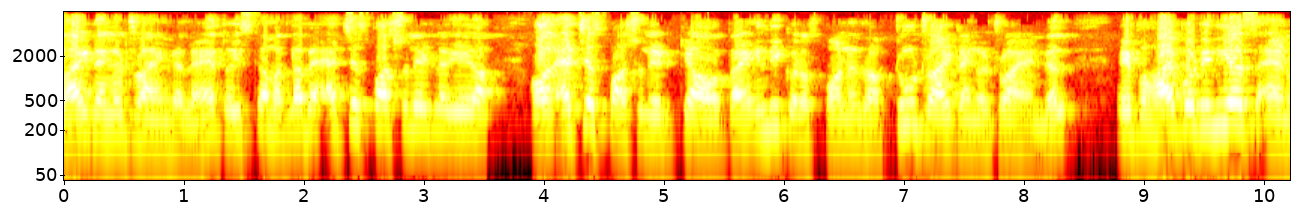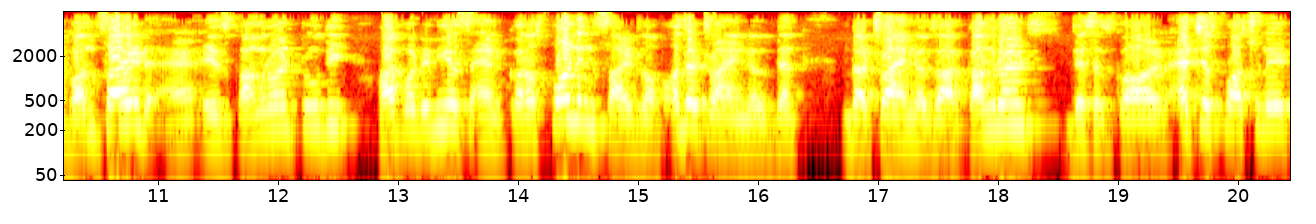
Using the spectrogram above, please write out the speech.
राइट एंगल ट्राइंगल है तो इसका मतलब है एच एस पास्टोलेट लगेगा और एच एस पास्टोलेट क्या होता है? In the correspondence of two right angle triangle if hypotenuse and one side is congruent to the hypotenuse and corresponding sides of other triangle, then the triangles are congruent. This is called hs postulate.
